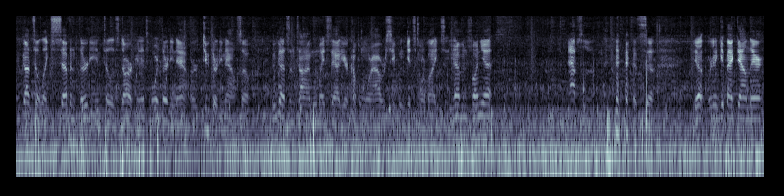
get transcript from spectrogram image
we've got till like 7:30 until it's dark, and it's 4:30 now or 2:30 now. So we've got some time. We might stay out here a couple more hours, see if we can get some more bites. And you having fun yet? Absolutely. so, yep, we're gonna get back down there.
